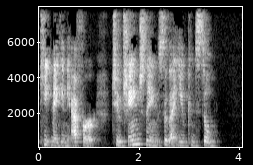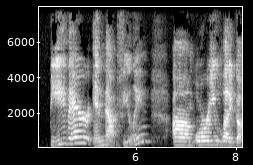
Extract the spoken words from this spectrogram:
keep making the effort to change things so that you can still be there in that feeling um, or you let it go.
